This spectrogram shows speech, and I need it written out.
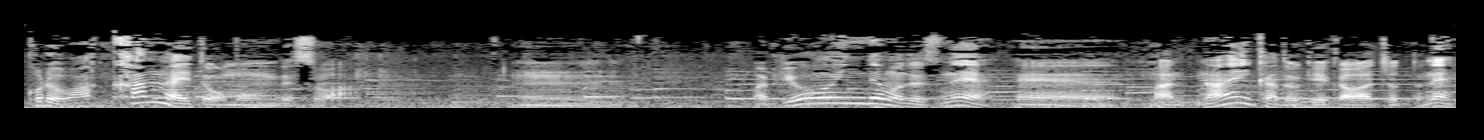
これ分かんないと思うんですわ。うん。まあ、病院でもですね、えー、まあ、内科と外科はちょっとね、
